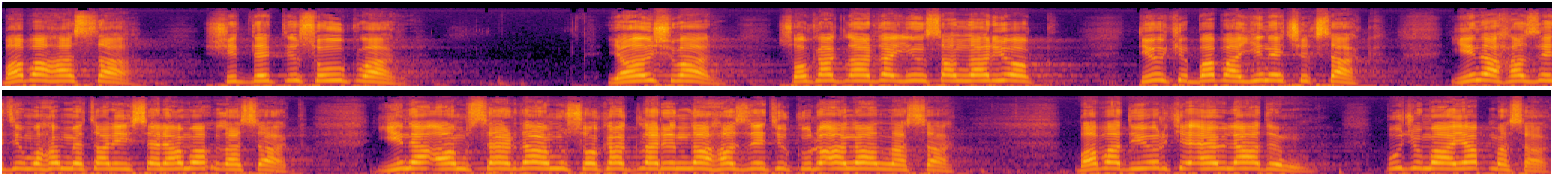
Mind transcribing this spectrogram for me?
Baba hasta, şiddetli soğuk var, yağış var, sokaklarda insanlar yok. Diyor ki baba yine çıksak, yine Hazreti Muhammed Aleyhisselam'ı anlatsak, yine Amsterdam sokaklarında Hazreti Kur'an'ı anlatsak. Baba diyor ki evladım bu cuma yapmasak,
